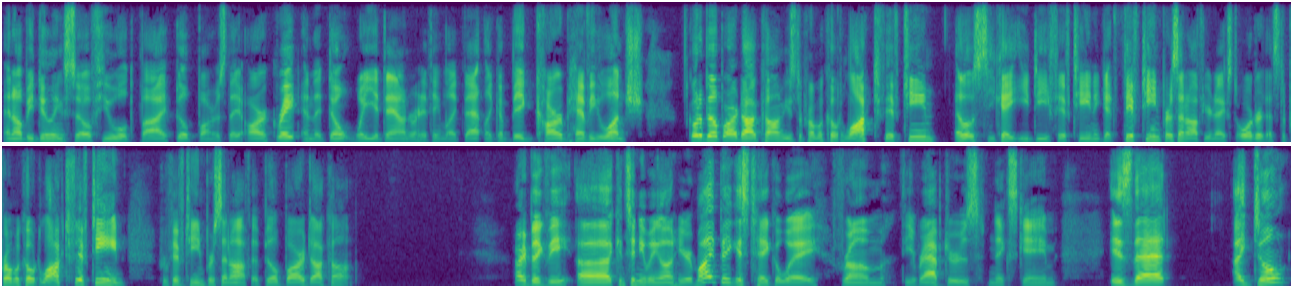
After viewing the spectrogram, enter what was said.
and I'll be doing so fueled by built bars. They are great and they don't weigh you down or anything like that, like a big carb heavy lunch. Go to builtbar.com, use the promo code LOCKED15, L O C K E D 15, and get 15% off your next order. That's the promo code LOCKED15 for 15% off at builtbar.com. All right, Big V, uh, continuing on here. My biggest takeaway from the Raptors Knicks game is that I don't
